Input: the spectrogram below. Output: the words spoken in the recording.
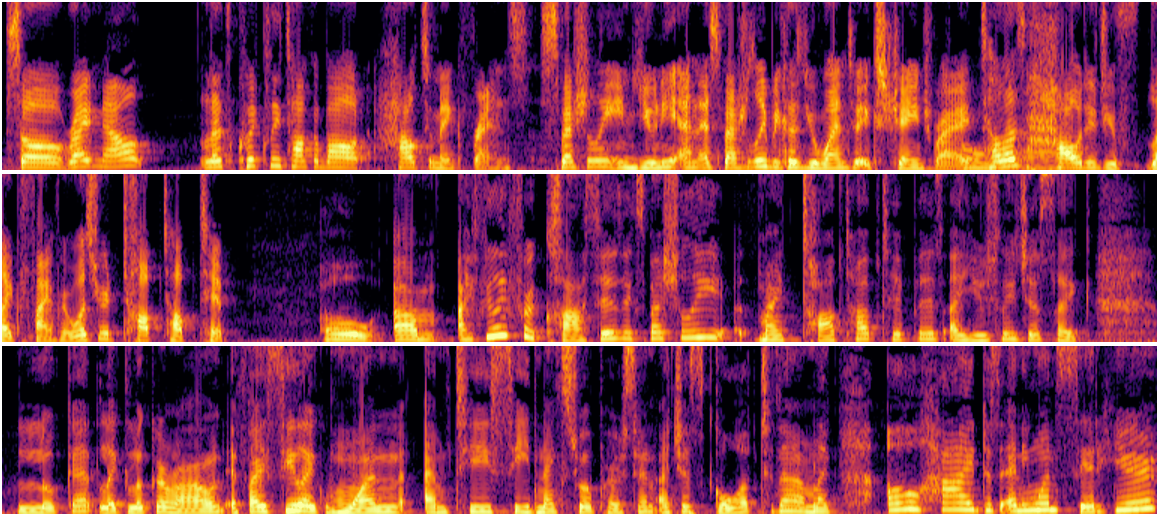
So, right now, let's quickly talk about how to make friends, especially in uni and especially because you went to exchange, right? Tell us how did you like find friends? What's your top, top tip? Oh, um, I feel like for classes, especially, my top top tip is I usually just like look at like look around. If I see like one empty seat next to a person, I just go up to them. I'm like, "Oh, hi, does anyone sit here?"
